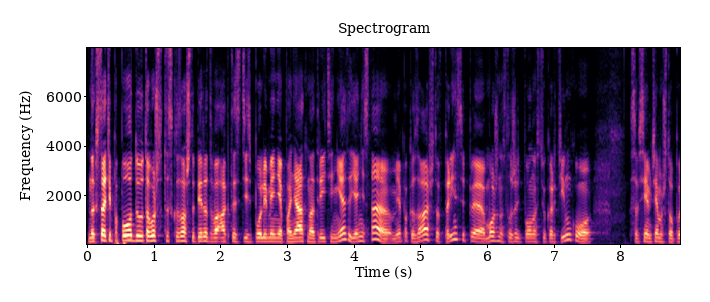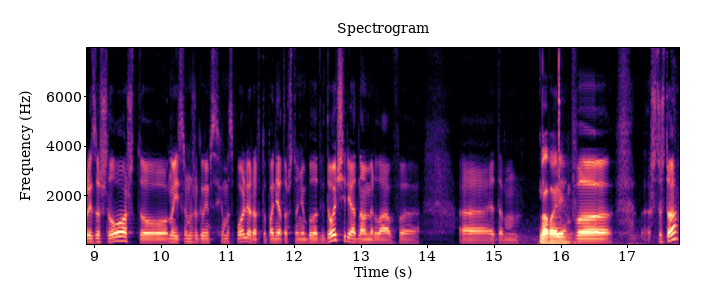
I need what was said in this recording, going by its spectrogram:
Но, кстати, по поводу того, что ты сказал, что первые два акта здесь более-менее понятно, а третий нет, я не знаю. Мне показалось, что, в принципе, можно сложить полностью картинку со всем тем, что произошло, что, ну, если мы уже говорим совсем о спойлерах, то понятно, что у него было две дочери, одна умерла в э, этом, В аварии. в... Что-что?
